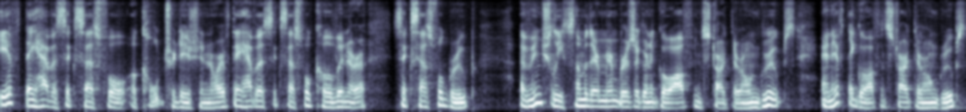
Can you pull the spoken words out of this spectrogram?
if they have a successful occult tradition or if they have a successful coven or a successful group, eventually some of their members are going to go off and start their own groups. And if they go off and start their own groups,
